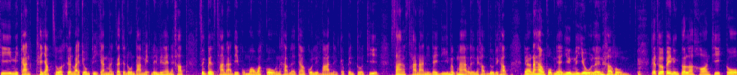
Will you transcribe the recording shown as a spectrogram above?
ที่มีการขยับตัวเคลื่อนไหวโจมตีกันมันก็จะโดนดาเมจเรื่อยๆนะครับซึ่งเป็นสถานะที่ผมมองว่าโกงนะครับและเจ้าโกลิบาร์เนี่ยก็เป็นตัวที่สร้างสถานะนี้ได้ดีมากๆเลยนะครับดูดิครับแนวหน้าของผมเนี่ยยืนไม่อยู่เลยนะครับผมก็ถือเป็นหนึ่งตัวละครที่โกง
